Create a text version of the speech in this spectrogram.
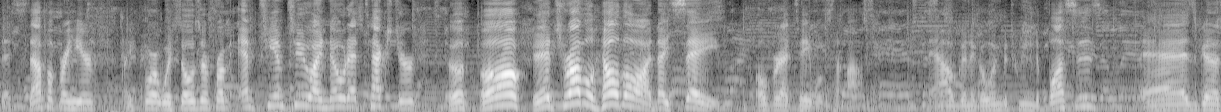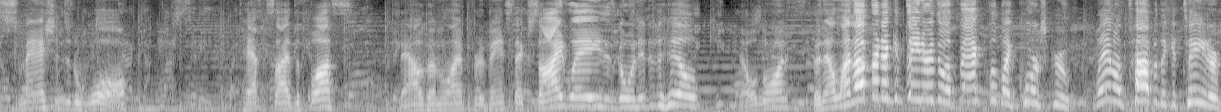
that step up right here, right for which those are from MTM2. I know that texture. Uh, oh, in trouble. Held on. Nice save over that tabletop. Now gonna go in between the buses as gonna smash into the wall. Tap side the bus. Now gonna line up for the van stack sideways. Is going into the hill. Held on. Then now line up for the container into a backflip by corkscrew. Land on top of the container.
